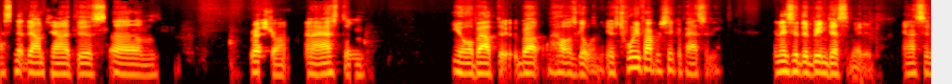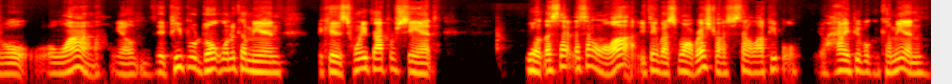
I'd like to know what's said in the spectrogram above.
I sat downtown at this um, restaurant and I asked them, you know, about the about how it was going. It was 25% capacity. And they said they're being decimated. And I said, Well, why? You know, the people don't want to come in because 25%, you know, that's not that's not a lot. You think about small restaurants, it's not a lot of people. You know, how many people can come in?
